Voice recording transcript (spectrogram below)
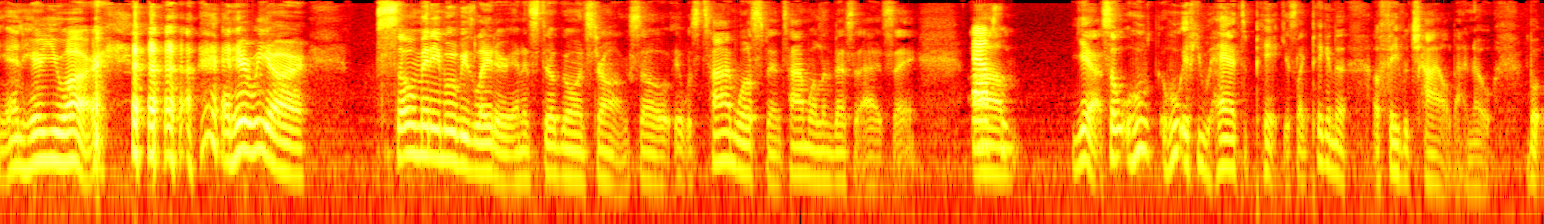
And here you are. and here we are so many movies later and it's still going strong. So it was time well spent, time well invested, I'd say. Absolutely. Um, yeah. So who who if you had to pick, it's like picking a, a favorite child, I know, but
